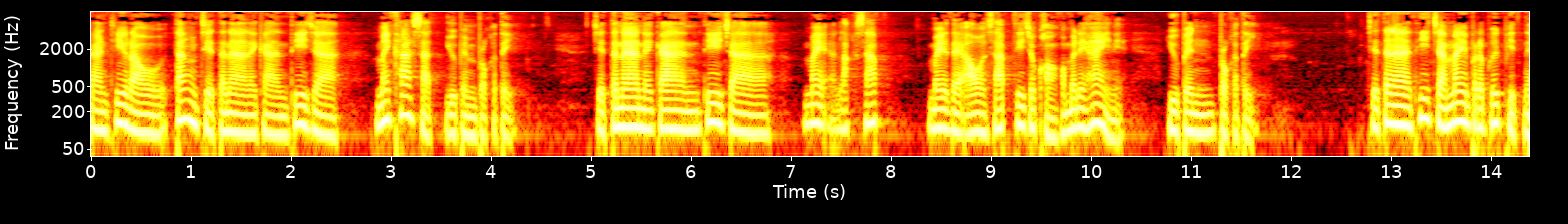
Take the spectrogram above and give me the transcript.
การที่เราตั้งเจตนาในการที่จะไม่ฆ่าสัตว์อยู่เป็นปกติ เจตนาในการที่จะ ไม่ลักทรัพย์ ไม่ได้เอาทรัพย์ที่เจ้าของเขาไม่ได้ให้เนี่ยอยู่เป็นปกติ เจตนาที่จะไม่ประพฤติผิดใน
